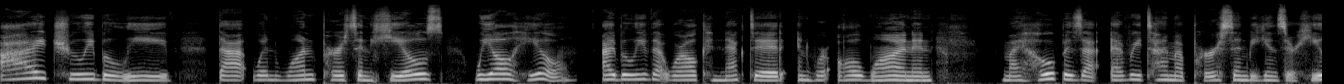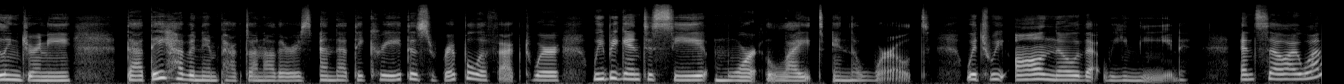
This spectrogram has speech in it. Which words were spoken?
I truly believe that when one person heals, we all heal. I believe that we're all connected and we're all one. And my hope is that every time a person begins their healing journey, that they have an impact on others and that they create this ripple effect where we begin to see more light in the world, which we all know that we need. And so I want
